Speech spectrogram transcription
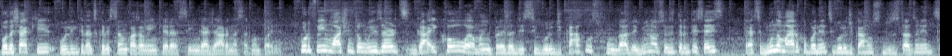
Vou deixar aqui o link na descrição caso alguém queira se engajar nessa campanha. Por fim, Washington Wizards, Geico é uma empresa de seguro de carros fundada em 1936, é a segunda maior companhia de seguro de carros dos Estados Unidos,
